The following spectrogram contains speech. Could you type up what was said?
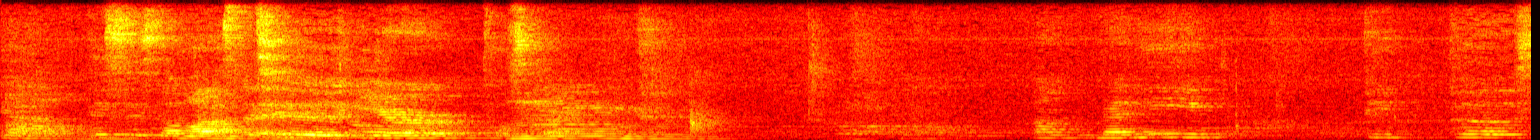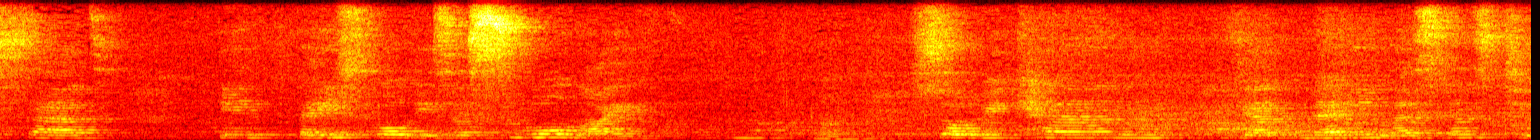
Yeah, Oh, this is the last two-year poster. 음. Um, many people said if baseball is a small life, so we can get many lessons to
